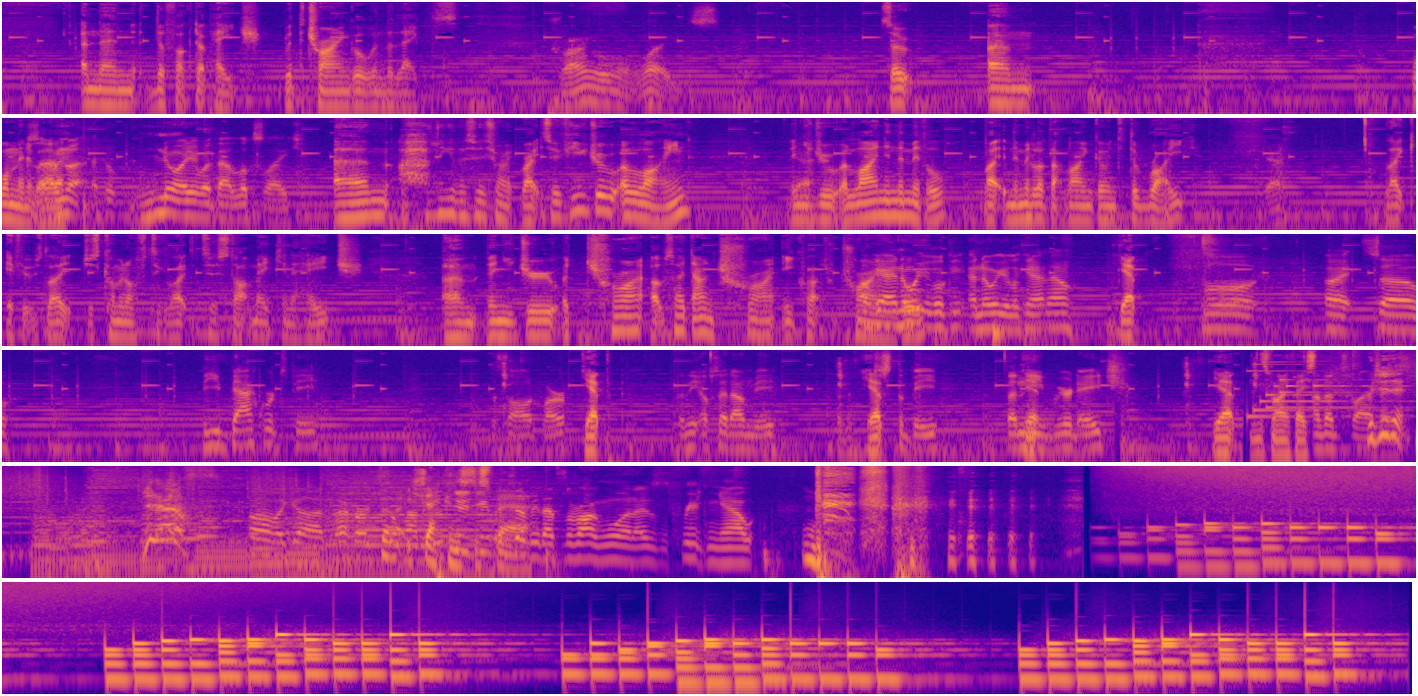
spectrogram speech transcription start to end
And then the fucked up H with the triangle and the legs. Triangle legs. So, um, one minute. So by the I'm way. not, I have no idea what that looks like. Um, I think if this is right. Right. So if you drew a line, then Yeah. you drew a line in the middle, like in the middle of that line going to the right. Yeah. Like if it was like just coming off to like to start making a H. Um, then you drew a tri upside down tri equilateral triangle. Okay, I know what you're looking. I know what you're looking at now. Yep. All right, so the backwards P, the solid part, Yep. then the upside down B, Yep. just the B, then the weird H, Yep. And smiley face. and then smiley We did face. Yes! Oh my god, that hurt so 30 much. seconds to soon you spare. me that's the wrong one. I was freaking out. it.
